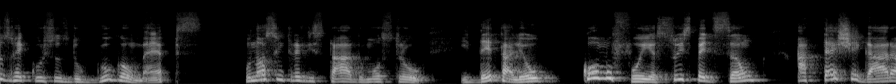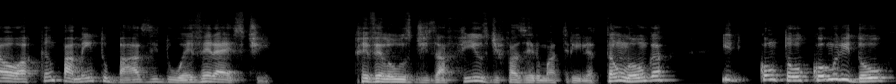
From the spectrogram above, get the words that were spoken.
os recursos do Google Maps, o nosso entrevistado mostrou e detalhou como foi a sua expedição até chegar ao acampamento base do Everest revelou os desafios de fazer uma trilha tão longa e contou como lidou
